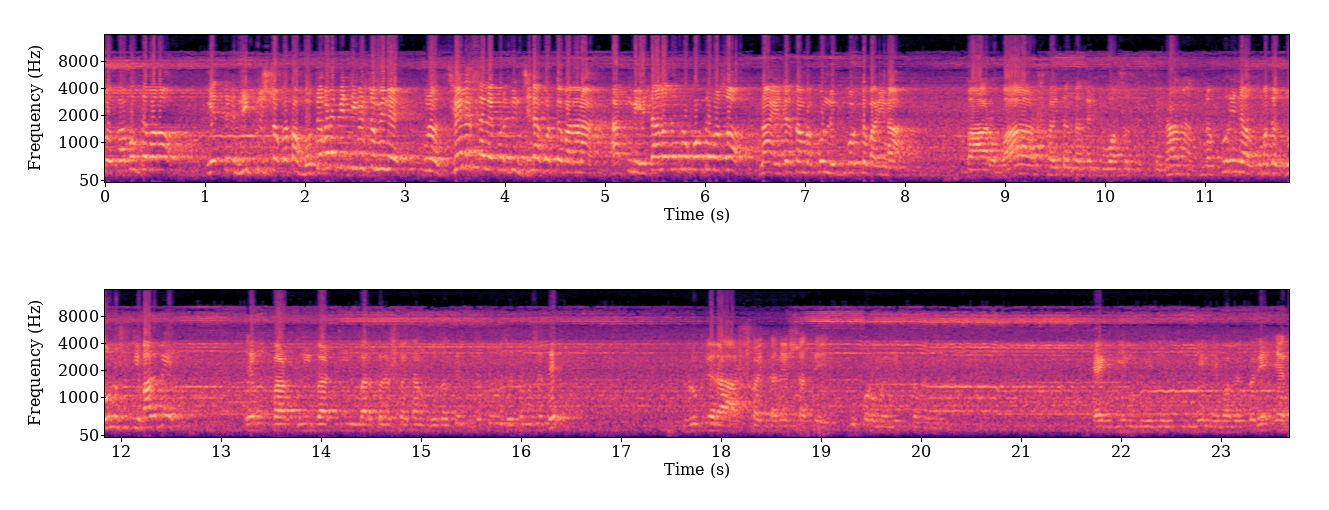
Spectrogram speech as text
কথা বলতে পারো? এর থেকে নিকৃষ্ট কথা হতে পারে পৃথিবীর জমিনে। কোনো ছেলে ছেলে কোনোদিন জিনা করতে পারে না। আর তুমি এটা আমাদের করতে বসো? না, এটা তো আমরা করলে করতে পারি না। বারবার শয়তান তাদেরকে বসা দিচ্ছে, না না, তোমরা করি না তোমাদের দৌড় শক্তি বাড়বে। একবার, দুইবার, তিনবার করে শয়তান বোঝাতে বোঝাতে বোঝাতে বোঝাতে লোকেরা শয়তানের সাথে কুকর্মে লিপ্ত হয়ে। একদিন দুই দিন, তিন দিন এভাবে করে এক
